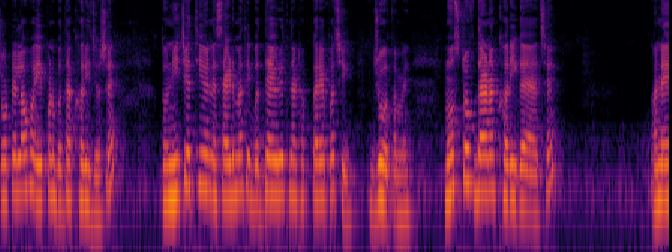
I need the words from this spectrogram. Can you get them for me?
ચોટેલા હોય એ પણ બધા ખરી જશે. તો નીચેથી અને સાઈડમાંથી બધા આવી રીતના ઠપકાર્યા પછી જુઓ તમે મોસ્ટ ઓફ દાણા ખરી ગયા છે. અને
